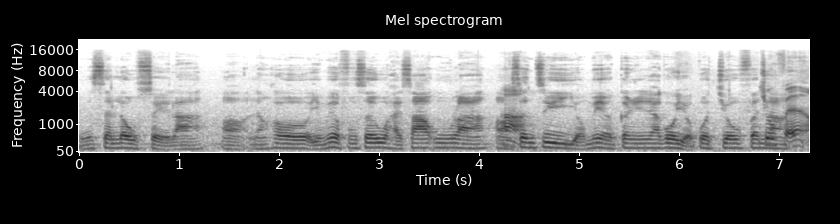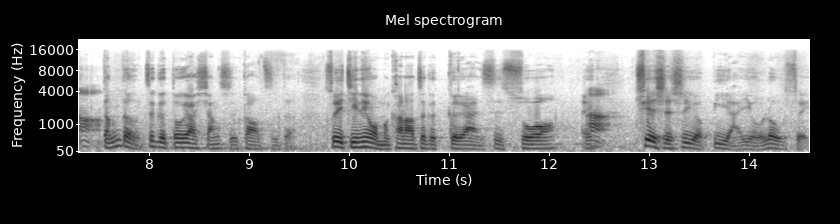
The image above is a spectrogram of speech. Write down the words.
有没有渗漏水啦，啊，然后有没有辐射物、海砂屋啦，啊，甚至于有没有跟人家过有过纠纷纠纷啊等等，这个都要详实告知的。所以今天我们看到这个个案是说，哎，确实是有壁癌、有漏水，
